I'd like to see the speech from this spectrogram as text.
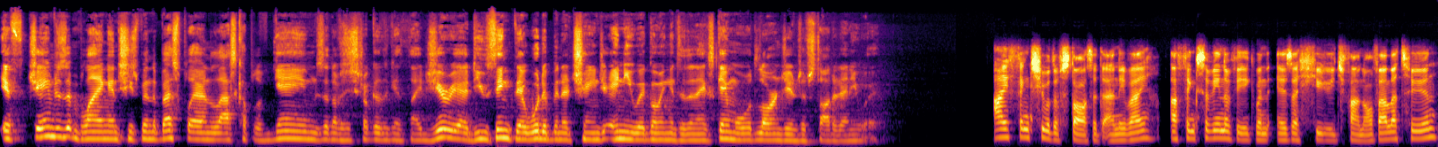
if James isn't playing and she's been the best player in the last couple of games and obviously struggled against Nigeria, do you think there would have been a change anyway going into the next game, or would Lauren James have started anyway? I think she would have started anyway. I think Sarina Wiegman is a huge fan of Ella Toone.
